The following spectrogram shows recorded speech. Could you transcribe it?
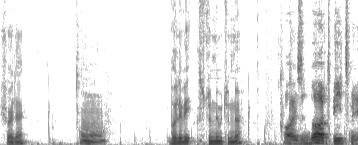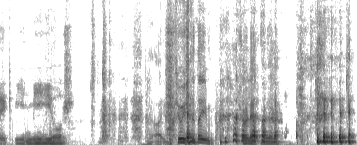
Şöyle. Hmm. Böyle bir sütünlü mütünlü. Isengard bitmek bilmiyor. Ay, bitiyor işte dayım. Şöyle böyle.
